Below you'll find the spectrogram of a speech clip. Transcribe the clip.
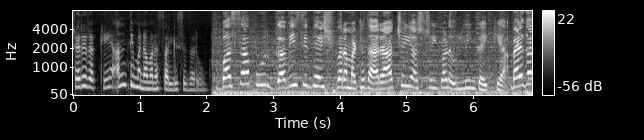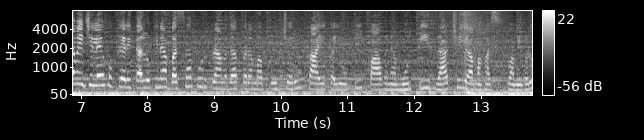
ಶರೀರಕ್ಕೆ ಅಂತಿಮ ನಮನ ಸಲ್ಲಿಸಿದರು. ಬಸಾಪುರ್ ಗವಿಸಿದ್ದೇಶ್ವರ ಮಠದ ರಾಚಯ್ಯ ಶ್ರೀಗಳು ಲಿಂಗೈಕ್ಯ. ಬೆಳಗಾವಿ ಜಿಲ್ಲೆ ಹುಕ್ಕೇರಿ ತಾಲೂಕಿನ ಬಸಾಪುರ್ ಗ್ರಾಮದ ಪರಮ ಪೂಜ್ಯರು ಕಾಯಕಯೋಗಿ ಪಾವನ ಮೂರ್ತಿ ರಾಚಯ್ಯ ಮಹಾಸ್ವಾಮಿಗಳು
